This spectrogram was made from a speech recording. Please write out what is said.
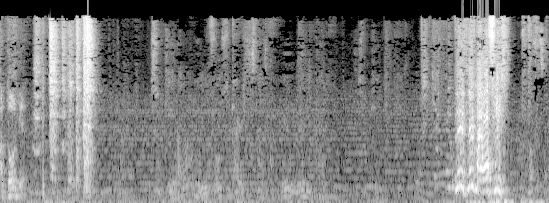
I'm done here. It's okay. I don't really if you want to carry this distance, but really, really can. It's okay. Please leave my office. Officer,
